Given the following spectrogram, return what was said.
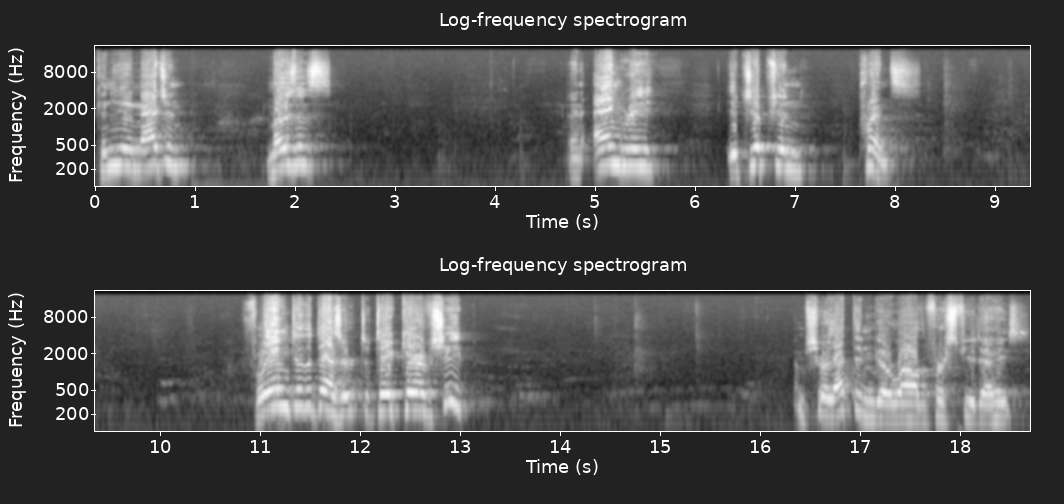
Can you imagine Moses, an angry Egyptian prince, fleeing to the desert to take care of sheep? I'm sure that didn't go well the first few days.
